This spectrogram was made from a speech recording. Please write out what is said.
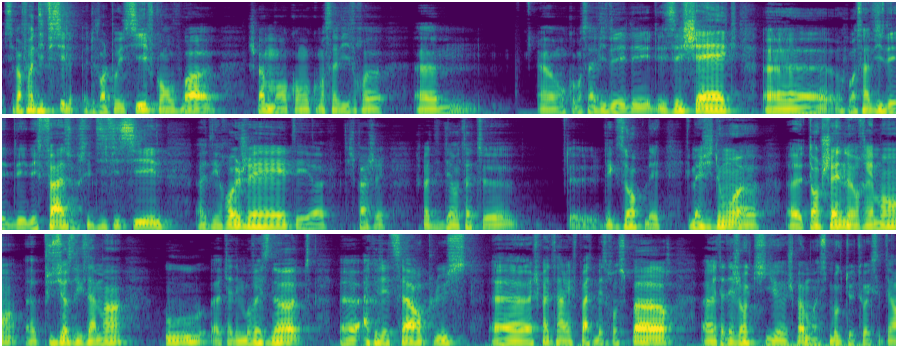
c'est parfois difficile de voir le positif quand on voit, je sais pas moi, quand on commence à vivre, euh, euh, euh, on commence à vivre des, échecs, on commence à vivre des, phases où c'est difficile, des rejets, des, je sais pas, j'ai pas d'idée en tête de- d'exemple, mais imaginons, t'enchaînes vraiment plusieurs examens où euh, t'as des mauvaises notes, à côté de ça en plus, je sais pas, t'arrives pas à te mettre au sport, euh, t'as des gens qui, je sais pas moi, se moquent de toi, etc.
